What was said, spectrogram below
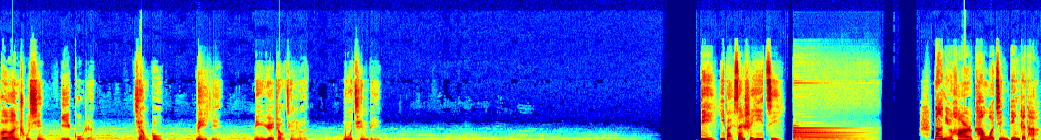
文安初心忆故人，蒋波，魅影，明月照经纶，木千林。第一百三十一集。那女孩看我紧盯着她，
